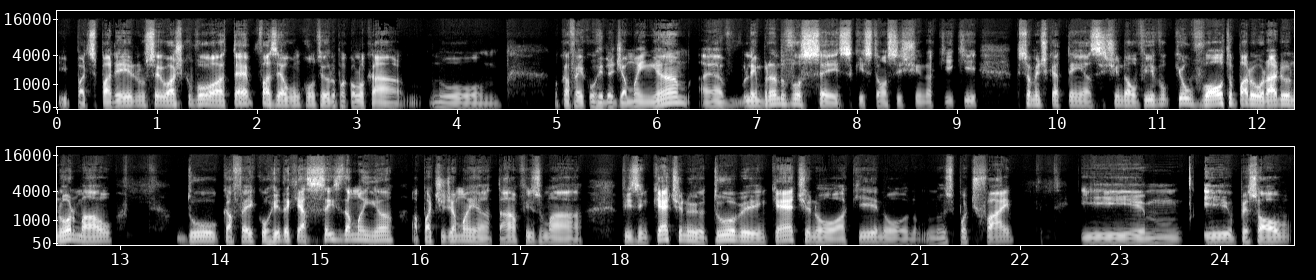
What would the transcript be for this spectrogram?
E participarei, não sei, eu acho que vou até fazer algum conteúdo para colocar no, no Café e Corrida de amanhã. É, lembrando vocês que estão assistindo aqui, que principalmente que tem assistindo ao vivo, que eu volto para o horário normal do Café e Corrida, que é às seis da manhã, a partir de amanhã, tá? Fiz uma fiz enquete no YouTube, enquete no, aqui no, no Spotify e, e o pessoal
